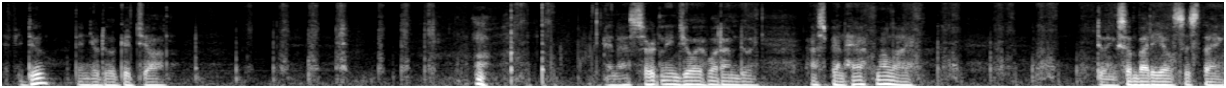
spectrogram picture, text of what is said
If you do, then you'll do a good job. Mm. And I certainly enjoy what I'm doing. I spend half my life doing somebody else's thing.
